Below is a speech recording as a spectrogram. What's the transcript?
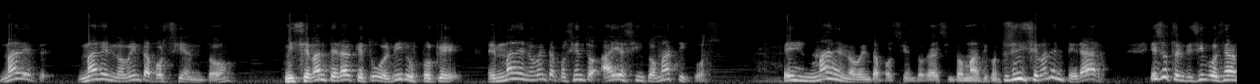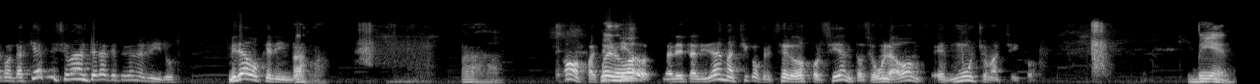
Más de, más del 90% ni se va a enterar que tuvo el virus, porque en más del 90% hay asintomáticos. Es más del 90% que hay asintomáticos. Entonces ni se van a enterar. Esos 35 que se van a contagiar ni se van a enterar que tuvieron el virus. Mirá vos qué lindo. Ajá. Ajá. No, bueno, la letalidad es más chico que el 0,2%, según la OMS, es mucho más chico. Bien.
